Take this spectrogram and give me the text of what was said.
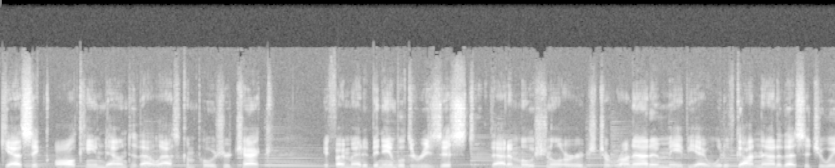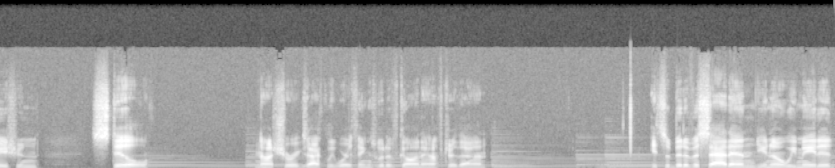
guess it all came down to that last composure check. If I might have been able to resist that emotional urge to run at him, maybe I would have gotten out of that situation. Still, not sure exactly where things would have gone after that it's a bit of a sad end, you know, we made it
